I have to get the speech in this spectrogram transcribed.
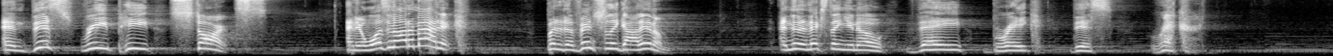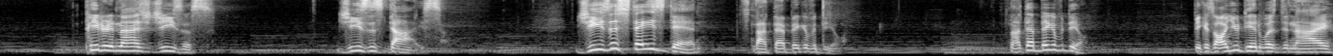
and this repeat starts. And it wasn't automatic, but it eventually got in them. And then the next thing you know, they break this record. Peter denies Jesus. Jesus dies. Jesus stays dead. It's not that big of a deal. It's not that big of a deal. Because all you did was deny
